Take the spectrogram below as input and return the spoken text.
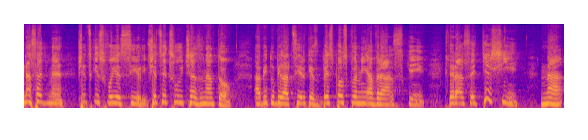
nasaďme všechny svoje síly, všetek svůj čas na to, aby tu byla církev bezposkvrný a vrázky, která se těší na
